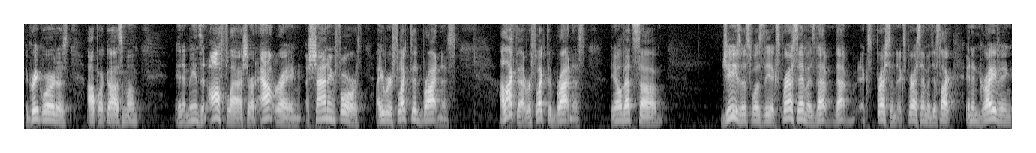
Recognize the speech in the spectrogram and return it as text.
The Greek word is apokosma, and it means an off flash or an outraying, a shining forth, a reflected brightness. I like that, reflected brightness. You know, that's uh, Jesus was the express image, that, that expression, express image. It's like an engraving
